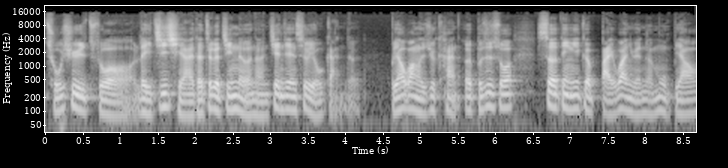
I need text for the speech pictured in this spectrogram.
储蓄所累积起来的这个金额呢，渐渐是有感的。不要忘了去看，而不是说设定一个百万元的目标。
